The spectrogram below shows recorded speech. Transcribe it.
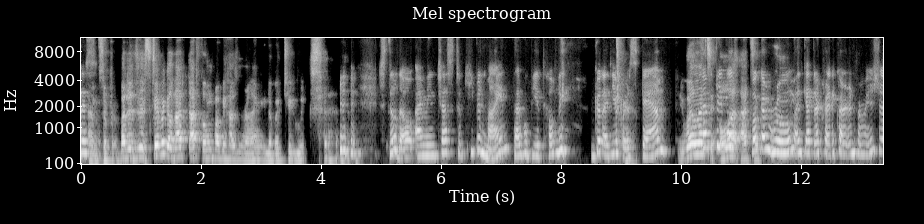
is- I'm surprised, but it's, it's typical that that phone probably hasn't rang in about two weeks. Still, though, I mean, just to keep in mind, that would be a totally good idea for a scam. well, that's people all. That's book a room and get their credit card information.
